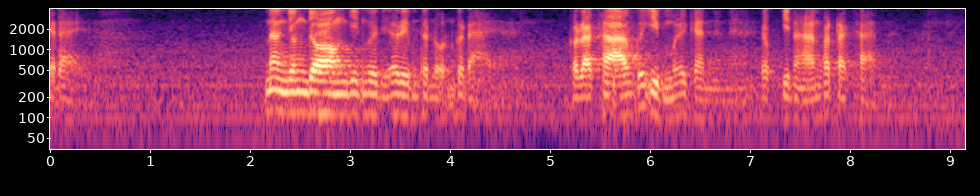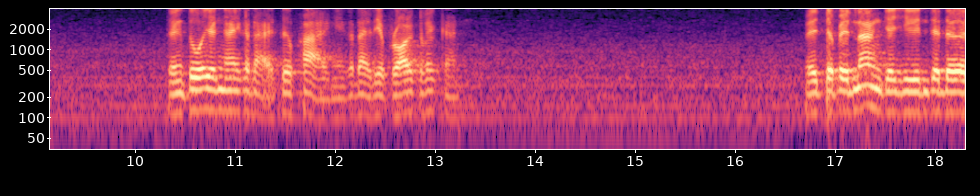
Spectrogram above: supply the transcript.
ก็ได้ นั่งยองๆกินก๋วยเตี๋ยวริมถนนก็ได้ก็ราคาก็อิ่มเหมือนกันนะกับกินอาหารพัตตาคารแต่งตัวยังไงก็ได้เสื้อผ้ายังไงก็ได้เรียบร้อยก็แล้วกันไม่จะไปนั่งจะยืนจะเดิน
